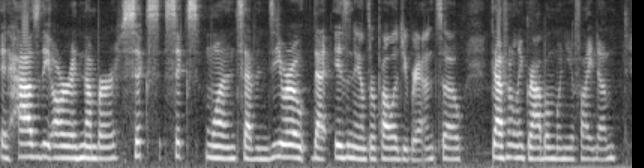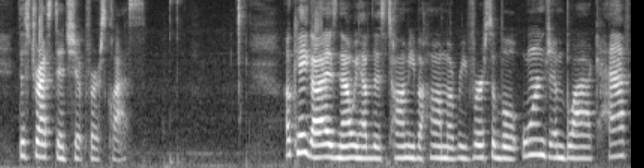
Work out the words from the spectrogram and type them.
it has the RN number 66170, that is an Anthropologie brand. So definitely grab them when you find them. This dress did ship first class. Okay guys, now we have this Tommy Bahama reversible orange and black half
